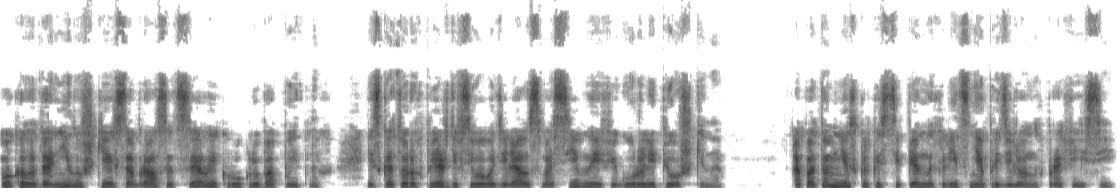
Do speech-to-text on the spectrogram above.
Около Данилушки собрался целый круг любопытных, из которых прежде всего выделялась массивная фигура Лепешкина, а потом несколько степенных лиц неопределенных профессий.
